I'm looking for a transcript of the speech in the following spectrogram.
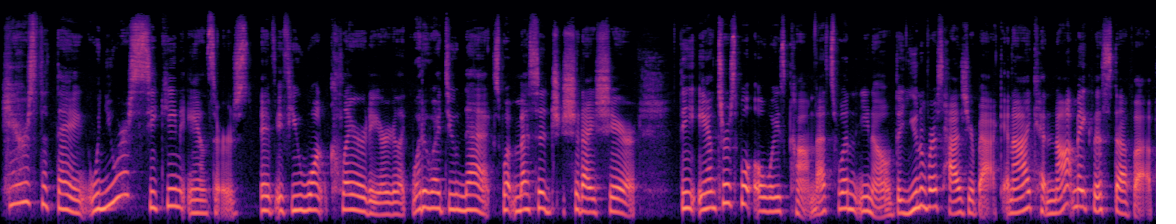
Here's the thing when you are seeking answers, if, if you want clarity or you're like, what do I do next? What message should I share? The answers will always come. That's when, you know, the universe has your back. And I cannot make this stuff up.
